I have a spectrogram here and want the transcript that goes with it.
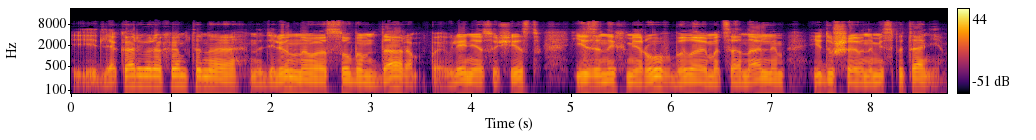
и для Карвера Хэмптона, наделенного особым даром, появление существ из иных миров было эмоциональным и душевным испытанием.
